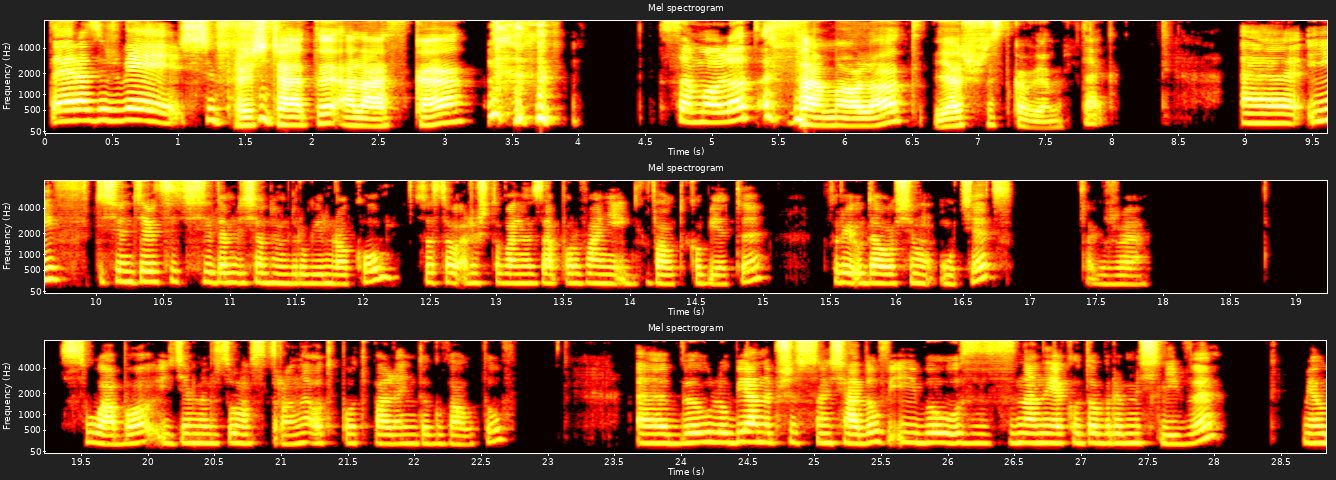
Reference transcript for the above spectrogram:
teraz już wiesz. Pryszczaty, Alaska, Samolot. samolot. Ja już wszystko wiem. Tak. E, I w 1972 roku został aresztowany za porwanie i gwałt kobiety, której udało się uciec. Także słabo, idziemy w złą stronę od podpaleń do gwałtów. E, Był lubiany przez sąsiadów i był znany jako dobry myśliwy. Miał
